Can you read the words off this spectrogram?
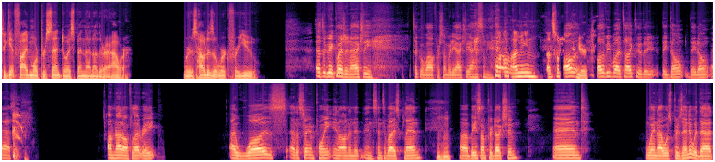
to get 5 more percent do i spend that other hour whereas how does it work for you that's a great question i actually took a while for somebody to actually ask me that. well i mean that's what all all the people I talk to, they they don't they don't ask. I'm not on flat rate. I was at a certain point in on an incentivized plan Mhm. uh, based on production, and when I was presented with that,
